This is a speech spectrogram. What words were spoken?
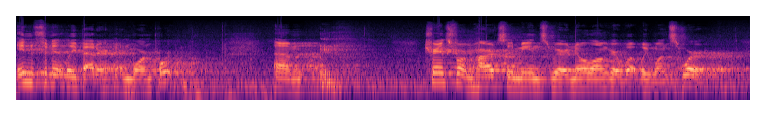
infinitely better and more important. Um, transform hearts, it means we are no longer what we once were.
